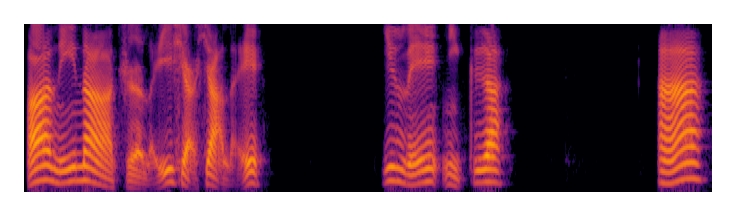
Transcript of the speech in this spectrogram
阿妮娜指了一下夏雷，因为你哥。啊！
